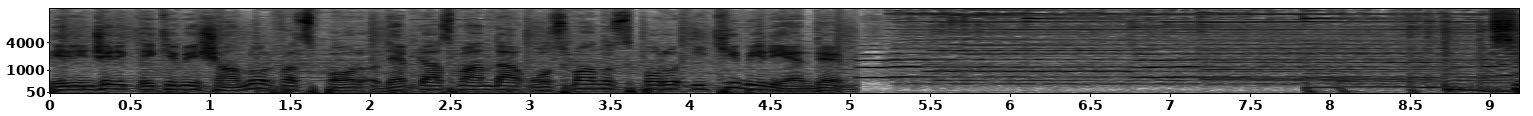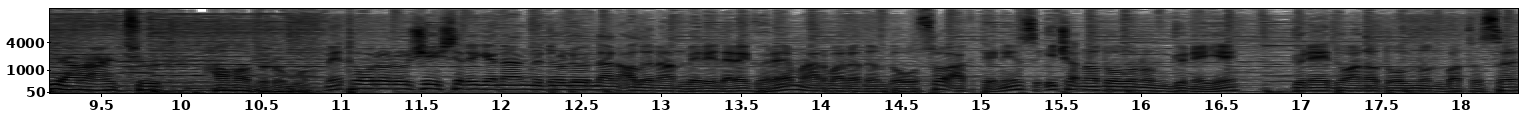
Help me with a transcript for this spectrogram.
1. lig ekibi Şanlıurfa Spor deplasmanda Osmanlı Spor'u 2-1 yendi. CRI Türk Hava Durumu. Meteoroloji İşleri Genel Müdürlüğü'nden alınan verilere göre Marmara'nın doğusu, Akdeniz, İç Anadolu'nun güneyi, Güneydoğu Anadolu'nun batısı,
